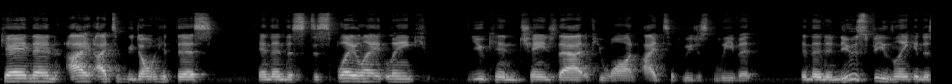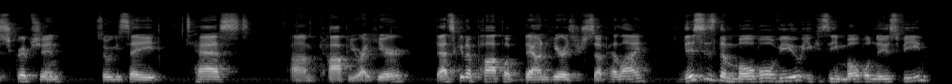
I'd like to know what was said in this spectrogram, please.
Okay and then I, I typically don't hit this. And then this display link you can change that if you want. I typically just leave it. And then the newsfeed link in description so we can say test um, copy right here. That's gonna pop up down here as your subheadline. This is the mobile view. You can see mobile newsfeed.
